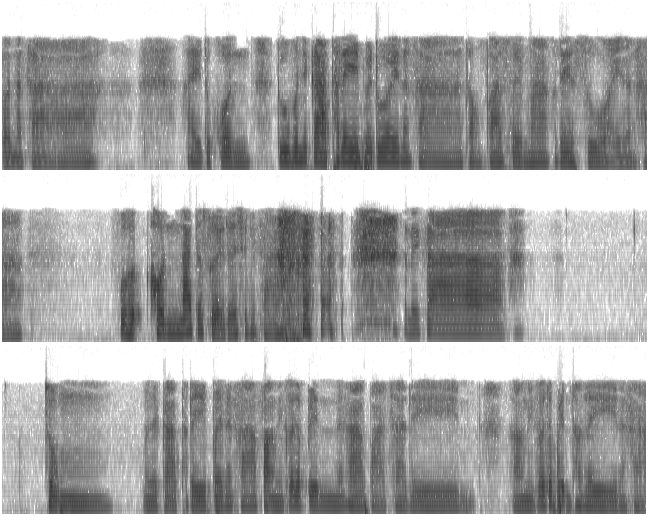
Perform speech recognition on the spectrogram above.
ก่อนนะคะ ให้ทุกคนดูบรรยากาศทะเลไปด้วยนะคะท้องฟ้าสวยมากทะเลสวยนะคะ คนน่าจะสวยด้วยใช่ไหมคะอันนี้ค่ะ ชมบรรยากาศทะเลไปนะคะ ฝั่งนี้ก็จะเป็นนะคะ ป่าชายเลน ฝั่งนี้ก็จะเป็นทะเลนะคะ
